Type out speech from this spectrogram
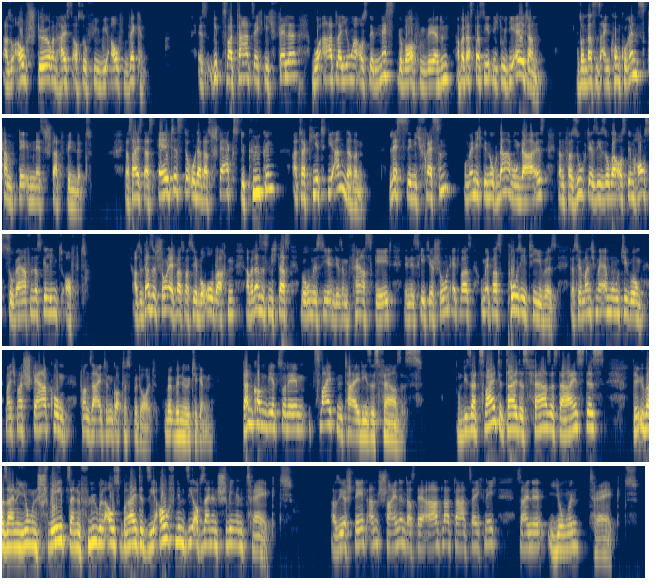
Also aufstören heißt auch so viel wie aufwecken. Es gibt zwar tatsächlich Fälle, wo Adlerjunge aus dem Nest geworfen werden, aber das passiert nicht durch die Eltern, sondern das ist ein Konkurrenzkampf, der im Nest stattfindet. Das heißt, das älteste oder das stärkste Küken attackiert die anderen, lässt sie nicht fressen und wenn nicht genug Nahrung da ist, dann versucht er sie sogar aus dem Haus zu werfen. Das gelingt oft. Also das ist schon etwas, was wir beobachten, aber das ist nicht das, worum es hier in diesem Vers geht, denn es geht hier schon etwas um etwas Positives, dass wir manchmal Ermutigung, manchmal Stärkung von Seiten Gottes bedeut, benötigen. Dann kommen wir zu dem zweiten Teil dieses Verses. Und dieser zweite Teil des Verses, da heißt es, der über seine Jungen schwebt, seine Flügel ausbreitet, sie aufnimmt, sie auf seinen Schwingen trägt. Also hier steht anscheinend, dass der Adler tatsächlich seine Jungen trägt.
